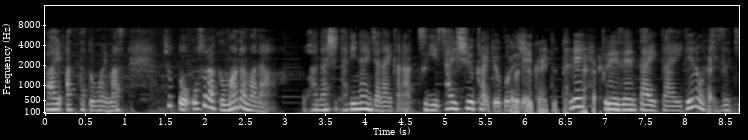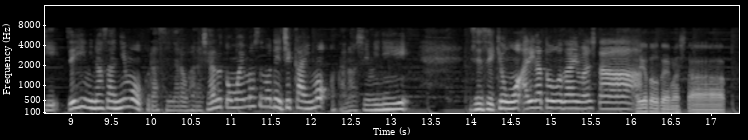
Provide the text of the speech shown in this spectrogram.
ぱいあったと思います。ちょっとおそらくまだまだお話足りないんじゃないかな。次、最終回ということで。ね、プレゼン大会での気づき、ぜひ皆さんにもプラスになるお話あると思いますので、次回もお楽しみに。先生、今日もありがとうございました。ありがとうございました。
